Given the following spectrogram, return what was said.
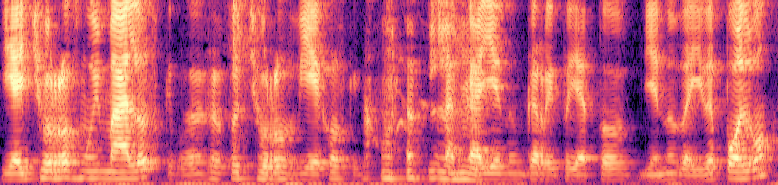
Y hay churros muy malos, que pueden ser estos churros viejos que compran en la calle en un carrito ya todos llenos de ahí de polvo.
